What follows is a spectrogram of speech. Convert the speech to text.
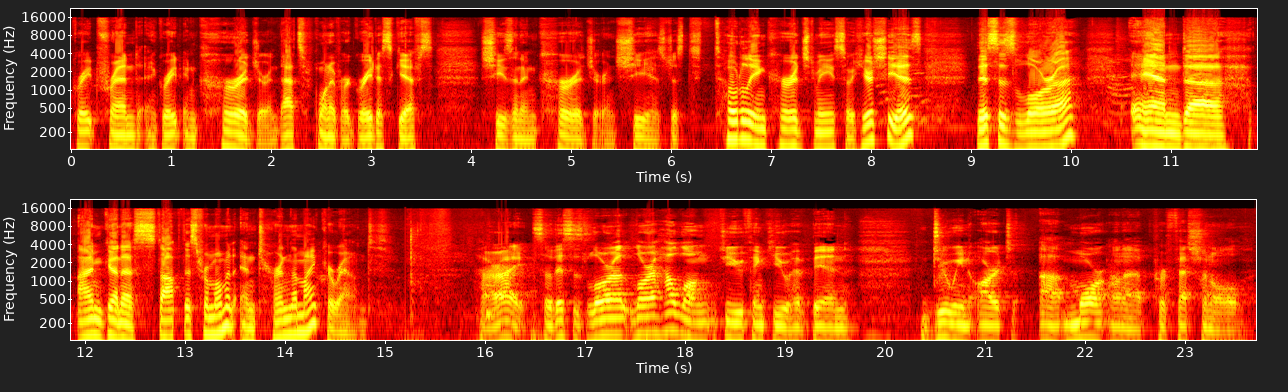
great friend and great encourager, and that's one of her greatest gifts. She's an encourager, and she has just totally encouraged me. So here she is. This is Laura, and uh, I'm gonna stop this for a moment and turn the mic around. All right, so this is Laura. Laura, how long do you think you have been doing art uh, more on a professional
